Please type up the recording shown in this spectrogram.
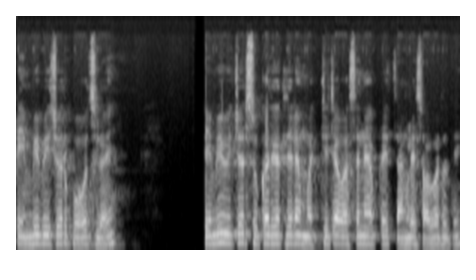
टेंबी बीचवर पोहोचलोय. टेंबी बीचवर सुकत घातलेल्या मच्छीच्या वासाने आपले चांगले स्वागत होते.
